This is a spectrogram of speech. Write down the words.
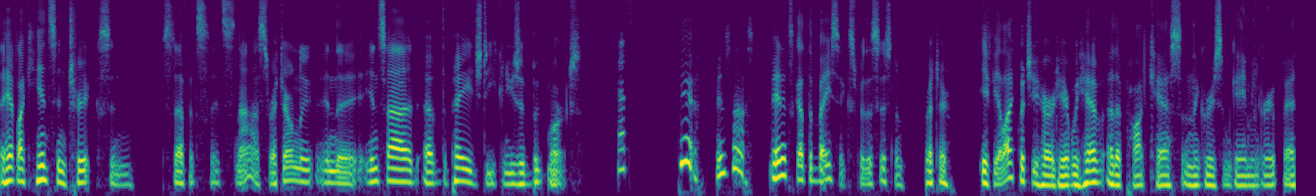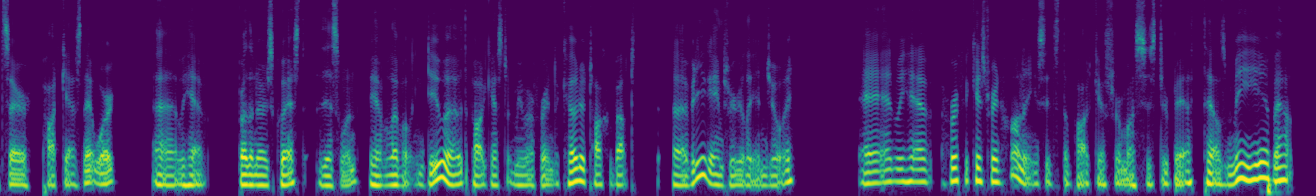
They have like hints and tricks and stuff. It's it's nice right there on the in the inside of the page. That You can use as bookmarks. Yeah, it's nice, and it's got the basics for the system right there. If you like what you heard here, we have other podcasts in the Gruesome Gaming Group. That's our podcast network. Uh, we have Brother Knows Quest, this one. We have Leveling Duo, the podcast where me and my friend Dakota talk about uh, video games we really enjoy. And we have Horrific History and Hauntings. It's the podcast where my sister Beth tells me about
